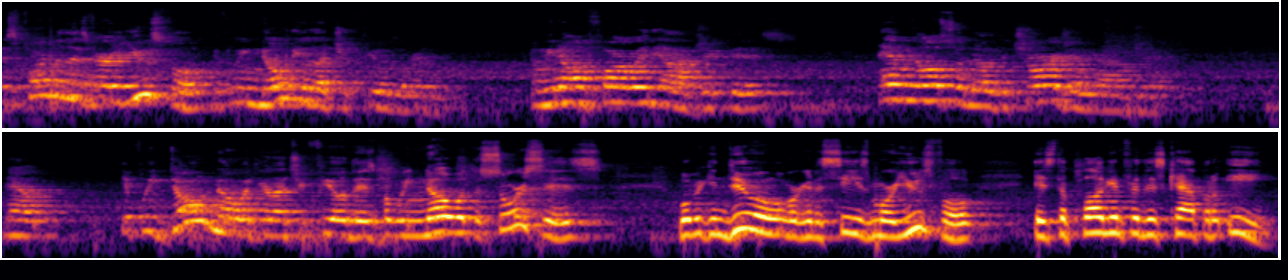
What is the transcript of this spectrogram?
this formula is very useful if we know the electric field we're in. And we know how far away the object is. And we also know the charge on the object. Now, if we don't know what the electric field is, but we know what the source is, what we can do and what we're going to see is more useful is to plug in for this capital E.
